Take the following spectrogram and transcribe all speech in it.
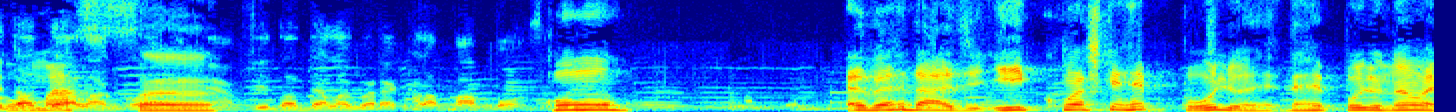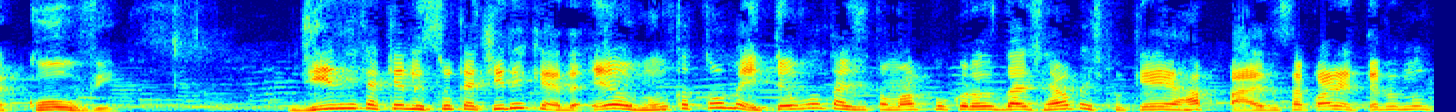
com maçã. Agora, né? A vida dela agora é aquela babosa. Com... É verdade. E com, acho que é repolho. Não é repolho não, é couve. Dizem que aquele suco é tira e queda. Eu nunca tomei. Tenho vontade de tomar por curiosidade realmente, porque, rapaz, essa quarentena não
